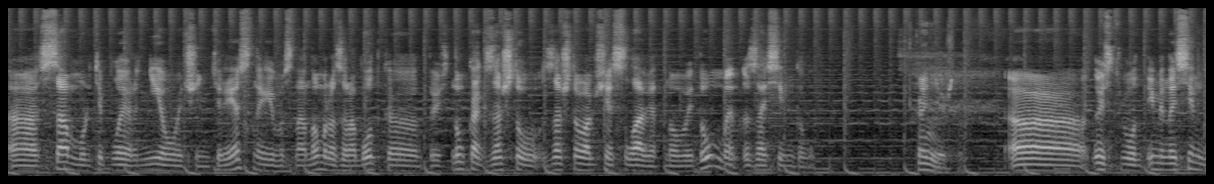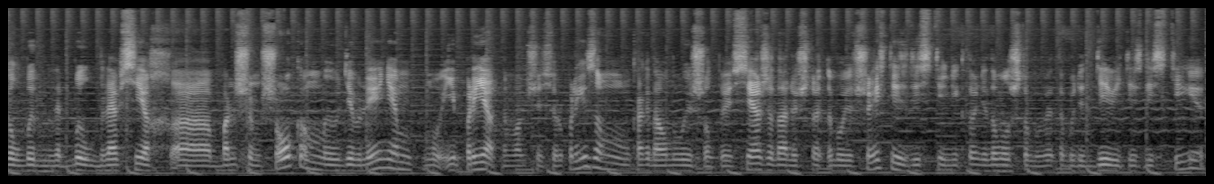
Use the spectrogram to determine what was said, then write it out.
А, сам мультиплеер не очень интересный, и в основном разработка, то есть, ну как, за что, за что вообще славят новый Doom, это за сингл. Конечно. Uh, то есть вот именно сингл был, для всех uh, большим шоком и удивлением, ну и приятным вообще сюрпризом, когда он вышел. То есть все ожидали, что это будет 6 из 10, никто не думал, что это будет 9 из 10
